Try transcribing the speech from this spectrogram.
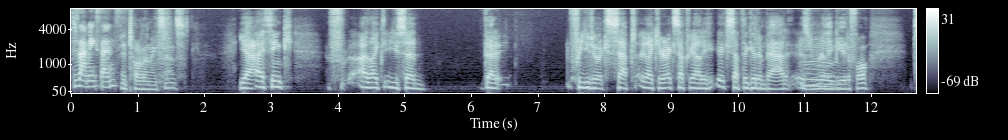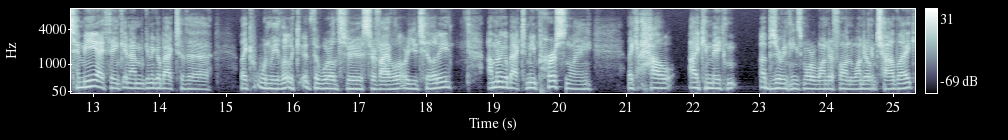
does that make sense It totally makes sense. Yeah, I think I like you said that for you to accept, like your accept reality, accept the good and bad is really Mm. beautiful. To me, I think, and I'm going to go back to the like when we look at the world through survival or utility, I'm going to go back to me personally, like how I can make observing things more wonderful and wonderful and childlike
